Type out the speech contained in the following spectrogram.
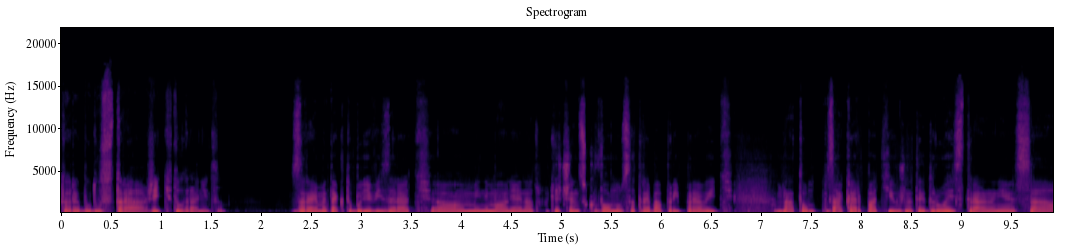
ktoré budú strážiť tú hranicu? Zrejme tak to bude vyzerať. Minimálne aj na tú utečenskú vlnu sa treba pripraviť. Na tom Zakarpati, už na tej druhej strane sa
